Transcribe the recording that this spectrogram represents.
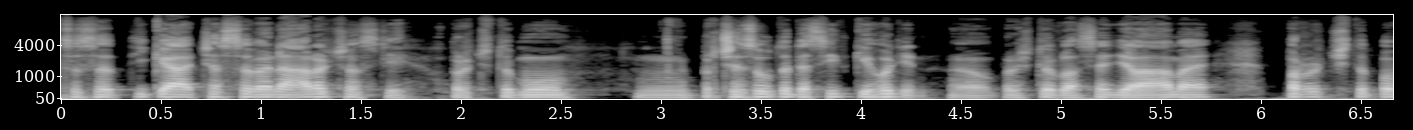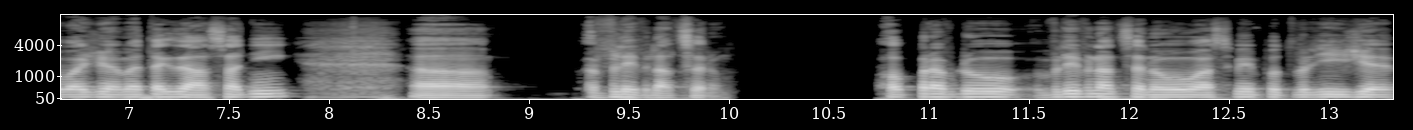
co se týká časové náročnosti, proč tomu hm, proč jsou to desítky hodin, jo? proč to vlastně děláme, proč to považujeme tak zásadní, uh, vliv na cenu. Opravdu vliv na cenu. Asi mi potvrdí, že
